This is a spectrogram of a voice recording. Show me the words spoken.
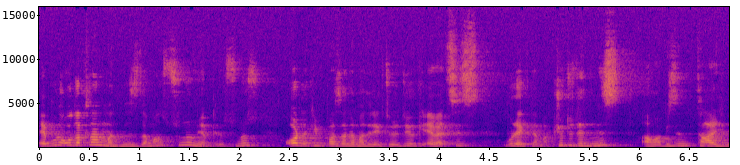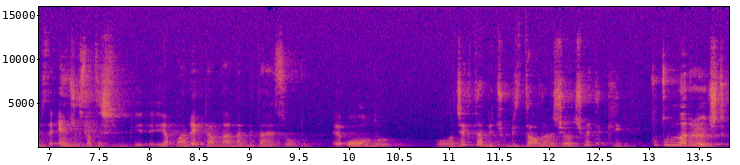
E buna odaklanmadığınız zaman sunum yapıyorsunuz. Oradaki bir pazarlama direktörü diyor ki evet siz bu reklama kötü dediniz ama bizim tarihimizde en çok satış yapılan reklamlardan bir tanesi oldu. E oldu. Olacak tabii çünkü biz davranışı ölçmedik ki tutumları ölçtük.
